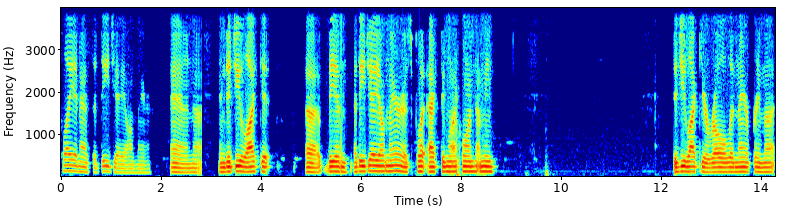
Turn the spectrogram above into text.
playing as a DJ on there? And uh, and did you like it? Uh, being a DJ on there as pl- acting like one. I mean. Did you like your role in there pretty much?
